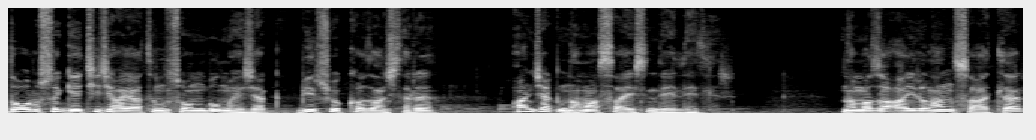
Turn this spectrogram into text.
Doğrusu geçici hayatın son bulmayacak birçok kazançları ancak namaz sayesinde elde edilir. Namaza ayrılan saatler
